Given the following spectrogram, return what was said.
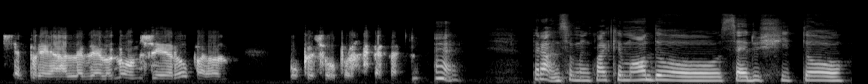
sempre a livello non zero però po' sopra eh però insomma in qualche modo sei riuscito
